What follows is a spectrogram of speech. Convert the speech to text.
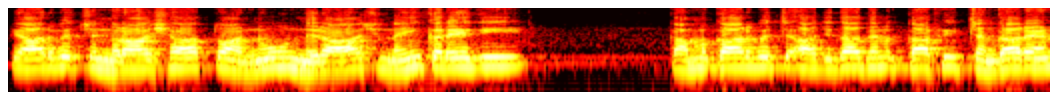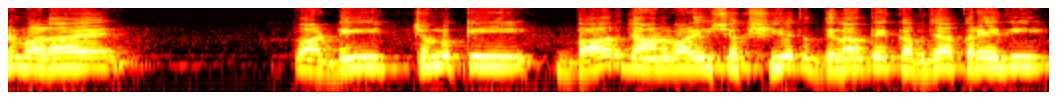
ਪਿਆਰ ਵਿੱਚ ਨਿਰਾਸ਼ਾ ਤੁਹਾਨੂੰ ਨਿਰਾਸ਼ ਨਹੀਂ ਕਰੇਗੀ। ਕੰਮਕਾਰ ਵਿੱਚ ਅੱਜ ਦਾ ਦਿਨ ਕਾਫੀ ਚੰਗਾ ਰਹਿਣ ਵਾਲਾ ਹੈ। ਤੁਹਾਡੀ ਚੁੰਬਕੀ ਬਾਹਰ ਜਾਣ ਵਾਲੀ ਸ਼ਖਸੀਅਤ ਦਿਲਾਂ ਤੇ ਕਬਜ਼ਾ ਕਰੇਗੀ।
